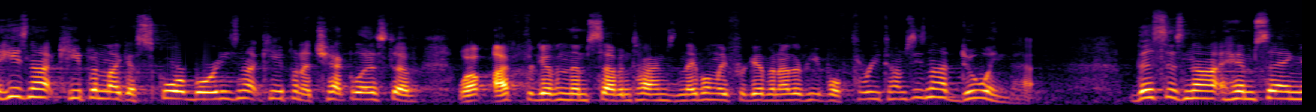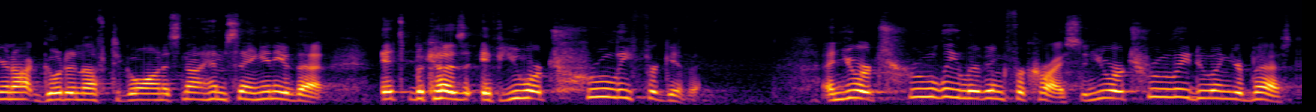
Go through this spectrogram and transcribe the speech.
he's not keeping like a scoreboard. He's not keeping a checklist of, well, I've forgiven them seven times and they've only forgiven other people three times. He's not doing that. This is not him saying you're not good enough to go on. It's not him saying any of that. It's because if you are truly forgiven, and you are truly living for Christ and you are truly doing your best,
